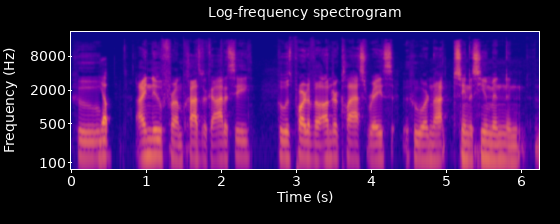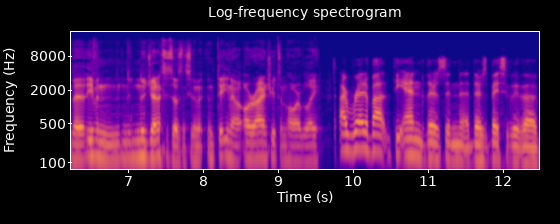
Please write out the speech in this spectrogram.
who Yep. I knew from Cosmic Odyssey. Who was part of an underclass race who are not seen as human, and the even New Genesis doesn't see them. You know, Orion treats them horribly. I read about the end. There's in the, there's basically the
